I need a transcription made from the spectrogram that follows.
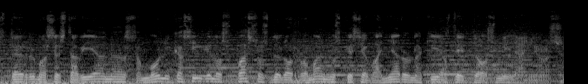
Las termas estavianas, Mónica sigue los pasos de los romanos que se bañaron aquí hace dos mil años.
